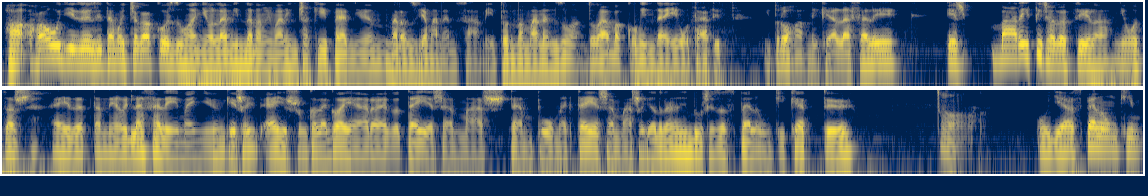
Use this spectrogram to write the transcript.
ha, ha úgy időzítem, hogy csak akkor zuhanjon le minden, ami már nincs a képernyőn, mert az ugye már nem számít, onnan már nem zuhan tovább, akkor minden jó, tehát itt itt rohanni kell lefelé, és bár itt is az a cél a nyolcas helyzetemnél, hogy lefelé menjünk, és hogy eljussunk a legaljára, ez a teljesen más tempó, meg teljesen más, hogy adrenalinindus, ez a Spelunky 2. Oh. Ugye a Spelunky,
